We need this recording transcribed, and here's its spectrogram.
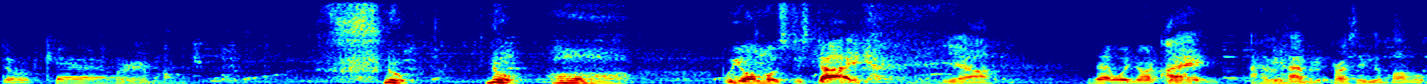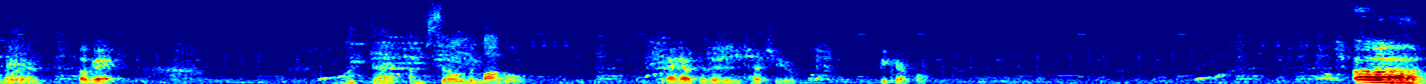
Don't care. Where am I? No, no. Oh, we almost just died. Yeah. That would not. I I have a habit of pressing the bubble Hang button. Okay. What the? I'm still in the bubble. Yeah, I know because I didn't touch you. Be careful. Ah,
